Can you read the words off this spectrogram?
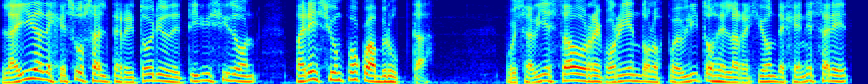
la ida de Jesús al territorio de Tiro y Sidón parece un poco abrupta, pues había estado recorriendo los pueblitos de la región de Genezaret,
